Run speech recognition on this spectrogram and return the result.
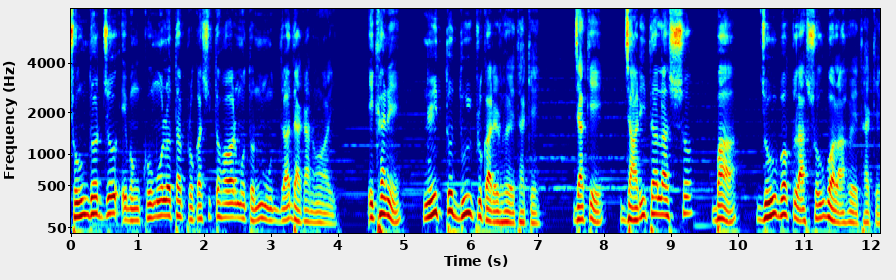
সৌন্দর্য এবং কোমলতা প্রকাশিত হওয়ার মতন মুদ্রা দেখানো হয়। এখানে নৃত্য দুই প্রকারের হয়ে থাকে, যাকে জারিতা লাস্য বা যৌবক লাস্যও বলা হয়ে থাকে।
